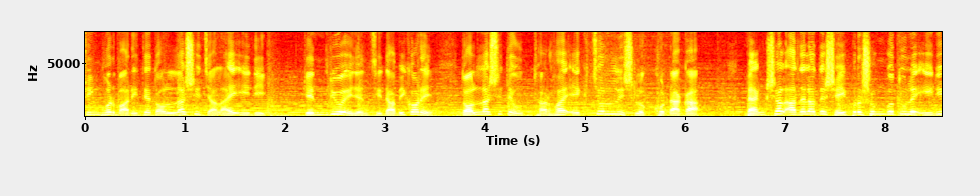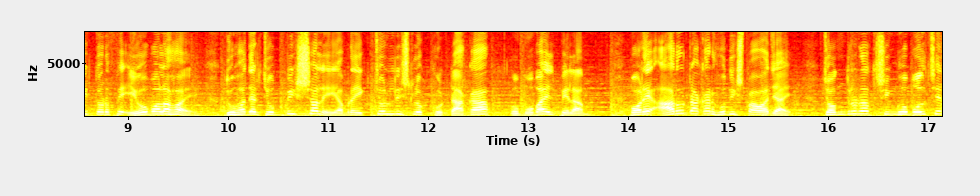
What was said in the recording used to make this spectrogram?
সিংহর বাড়িতে তল্লাশি চালায় ইডি। কেন্দ্রীয় এজেন্সি দাবি করে, তল্লাশিতে উদ্ধার হয় একচল্লিশ লক্ষ টাকা। ব্যাংশাল আদালতে সেই প্রসঙ্গ তুলে ইডির তরফে এও বলা হয় দু হাজার চব্বিশ সালে আমরা একচল্লিশ লক্ষ টাকা ও মোবাইল পেলাম। পরে আরও টাকার হদিশ পাওয়া যায়। চন্দ্রনাথ সিংহ বলছেন,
